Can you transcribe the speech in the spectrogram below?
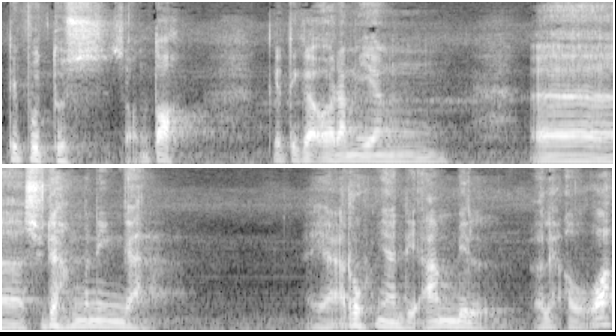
diputus. Contoh, ketika orang yang uh, sudah meninggal, ya ruhnya diambil oleh Allah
